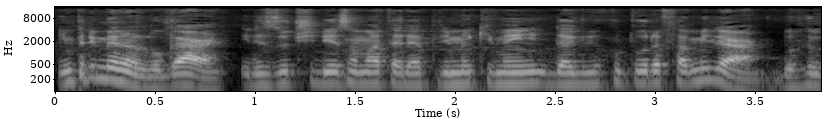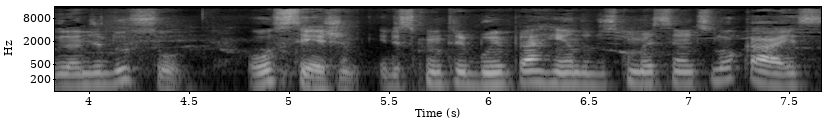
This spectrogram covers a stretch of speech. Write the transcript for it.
em primeiro lugar, eles utilizam matéria-prima que vem da agricultura familiar, do Rio Grande do Sul. Ou seja, eles contribuem para a renda dos comerciantes locais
